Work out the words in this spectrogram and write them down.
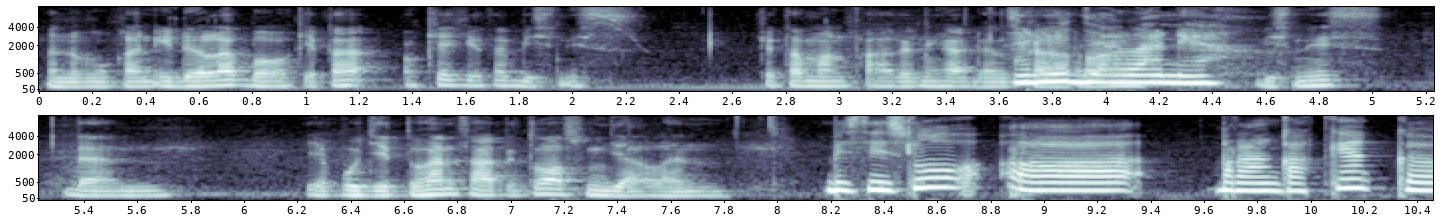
menemukan ide lah bahwa kita oke kita bisnis kita manfaatin keadaan sekarang jalan ya. bisnis dan ya puji Tuhan saat itu langsung jalan. Bisnis lu eh, merangkaknya ke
